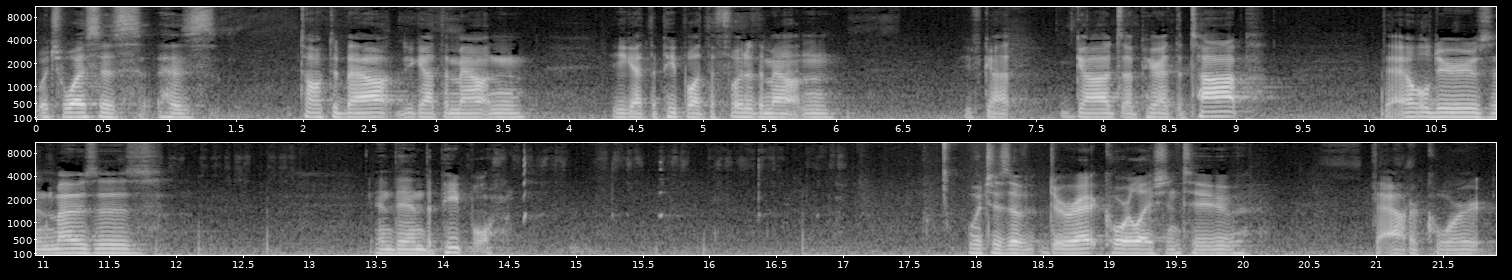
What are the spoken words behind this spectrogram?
Which Wes has, has talked about. You got the mountain, you got the people at the foot of the mountain, you've got God's up here at the top, the elders and Moses, and then the people, which is a direct correlation to the outer court,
